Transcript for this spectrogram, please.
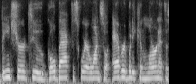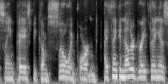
Being sure to go back to square one so everybody can learn at the same pace becomes so important. I think another great thing is,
